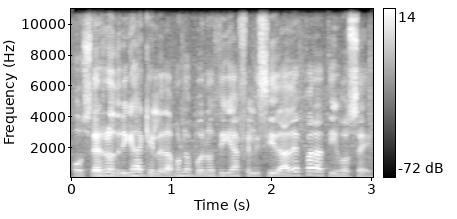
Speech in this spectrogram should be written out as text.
José Rodríguez, a quien le damos los buenos días. Felicidades para ti, José.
